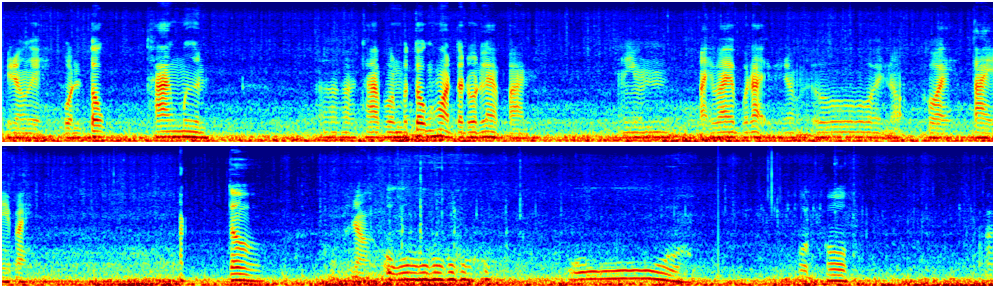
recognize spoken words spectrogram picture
พี่น้องเอ้ยฝนตกทางมืนเอ่อถ้าฝนมาตกฮอดตะโดนแล้วปานอันนี้มันไปไว้บ่ได้พี่น้องโอ้ยเนาะคอยไต่ไปโตพี่น้องโอ้โหโอ้โหดโพว้า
